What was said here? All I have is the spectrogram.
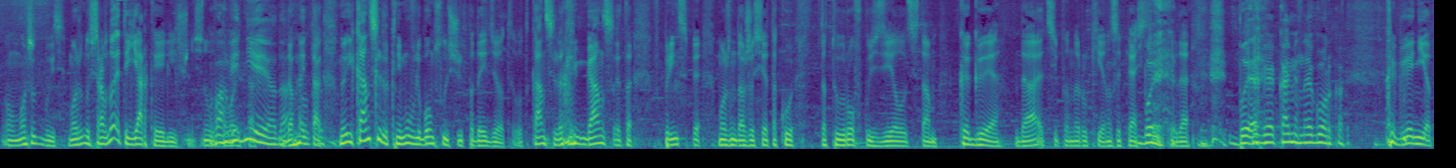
Ну, Может быть. Может, но все равно это яркая личность. Ну, Вам давай виднее, так. да? Давай Ну, так. Ну и канцлер к нему в любом случае подойдет. Вот канцлер Ганс, это, в принципе, можно даже себе такую татуировку сделать, там, КГ, да, типа на руке, на запястье, Б. когда Б. Каменная горка. КГ нет,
